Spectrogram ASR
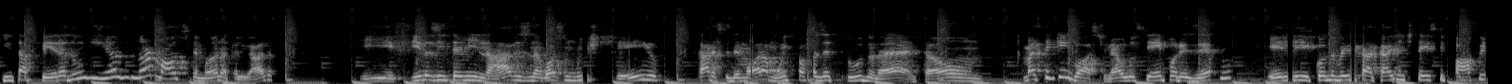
quinta-feira de um dia normal de semana, tá ligado? E filas intermináveis, um negócio muito cheio. Cara, você demora muito pra fazer tudo, né? Então. Mas tem quem goste, né? O Lucien, por exemplo, ele, quando veio pra cá, a gente tem esse papo e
